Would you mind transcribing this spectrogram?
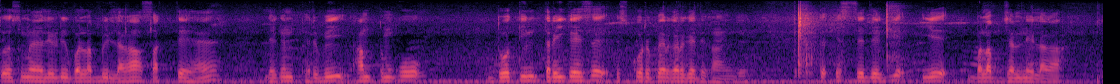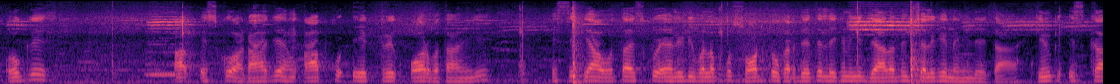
तो इसमें एलईडी बल्ब भी लगा सकते हैं, लेकिन फिर भी हम तुमको दो तीन तरीके से इसको रिपेयर करके दिखाएँगे। तो इससे देखिए, ये बल्ब जलने लगा। ओके आप इसको हटा के हम आपको एक ट्रिक और बताएँगे। इससे क्या होता है, इसको एलईडी बल्ब को शॉर्ट तो कर देते, लेकिन ये ज़्यादा दिन चल के नहीं देता है क्योंकि इसका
